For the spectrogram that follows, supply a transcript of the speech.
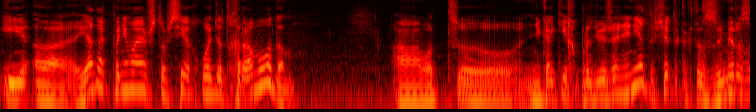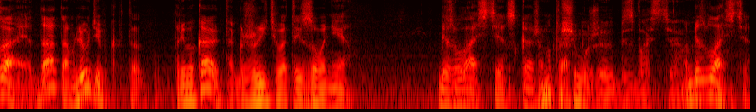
и э, я так понимаю, что все ходят хороводом, а вот э, никаких продвижений нет, и все это как-то замерзает, да, там люди как-то привыкают так жить в этой зоне без власти, скажем Ну так. почему же без власти? Ну, без власти.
